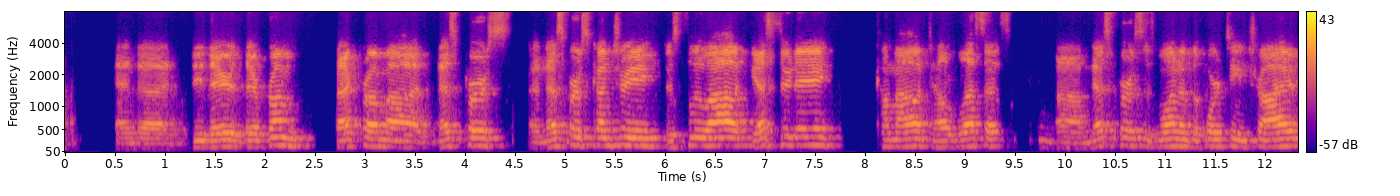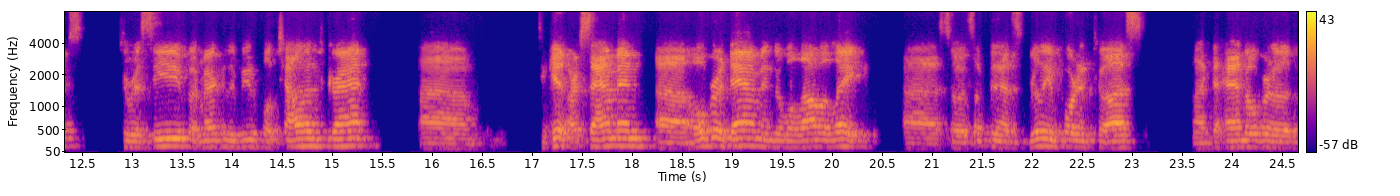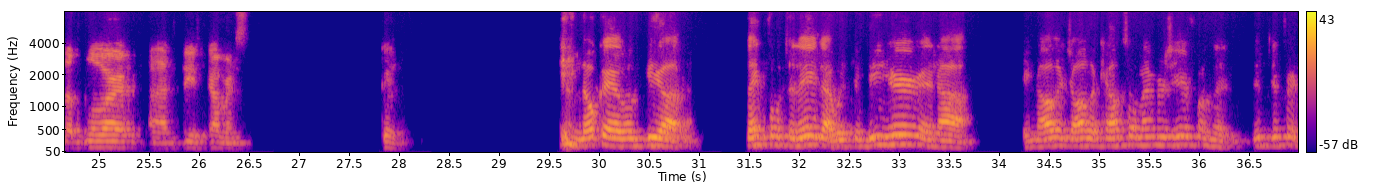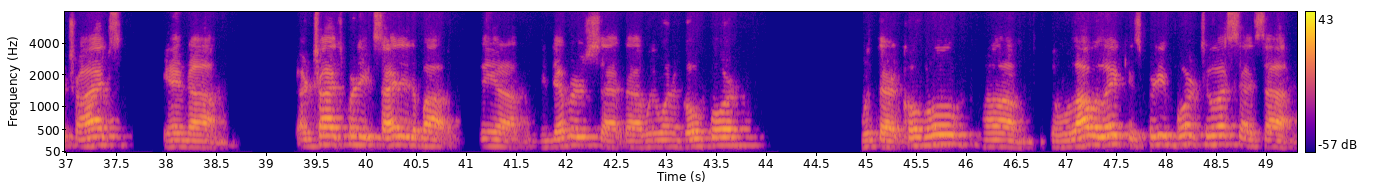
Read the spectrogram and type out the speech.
and uh, they're they're from back from uh, Nez Perce, uh, Nez country. Just flew out yesterday. Come out to help bless us. Um, Nez Perce is one of the 14 tribes to receive America the Beautiful Challenge grant um, to get our salmon uh, over a dam into Wallowa Lake. Uh, so it's something that's really important to us. Like to hand over the, the floor uh, to these drummers. Good. okay, I will be uh, thankful today that we can be here and uh, acknowledge all the council members here from the different tribes. And um, our tribe's pretty excited about the uh, endeavors that uh, we want to go for with our coho. Um, the Wallowa Lake is pretty important to us as uh,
